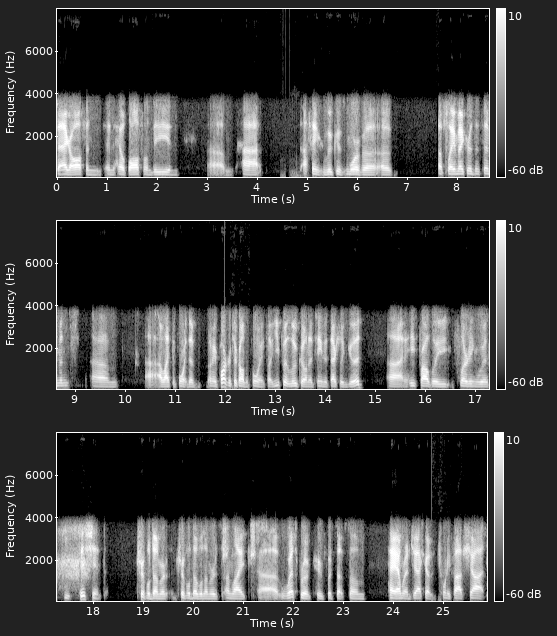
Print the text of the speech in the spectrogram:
sag off and and help off on D and um, I I think Luka's more of a, a a playmaker than Simmons. Um, I like the point that I mean Parker took all the points. Like you put Luka on a team that's actually good, uh, he's probably flirting with efficient triple double triple double numbers, unlike uh, Westbrook, who puts up some, hey, I'm going to jack up 25 shots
